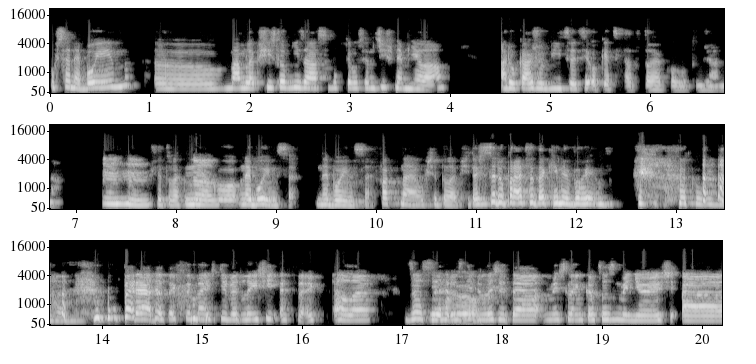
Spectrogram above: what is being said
už se nebojím, uh, mám lepší slovní zásobu, kterou jsem dřív neměla a dokážu více si okecat, to jako tu žádná. Mm-hmm. Už je to takový no. jako, nebojím se, nebojím se, fakt ne, už je to lepší. Takže se do práce taky nebojím. Paráda, tak to má ještě vedlejší efekt, ale zase jo, hrozně jo. důležitá myšlenka, co zmiňuješ a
